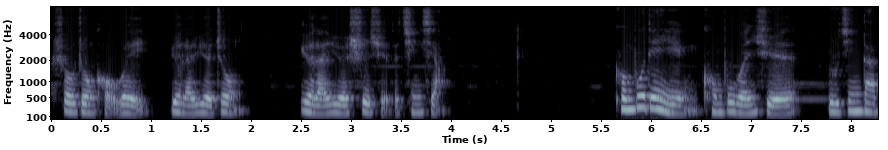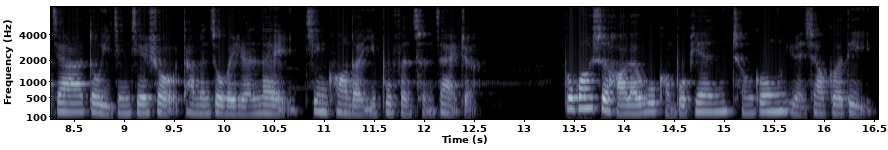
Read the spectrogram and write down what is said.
受众口味越来越重、越来越嗜血的倾向。恐怖电影、恐怖文学，如今大家都已经接受它们作为人类境况的一部分存在着。不光是好莱坞恐怖片成功远销各地，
